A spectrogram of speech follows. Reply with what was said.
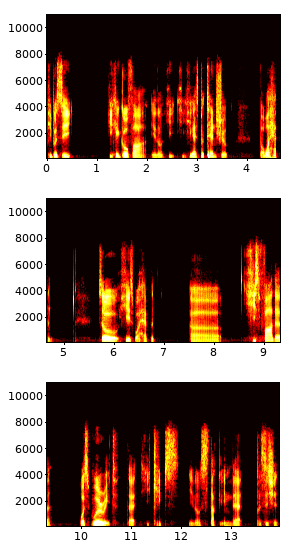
people say he can go far, you know, he, he, he has potential. But what happened? So here's what happened uh, his father was worried that he keeps, you know, stuck in that position,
